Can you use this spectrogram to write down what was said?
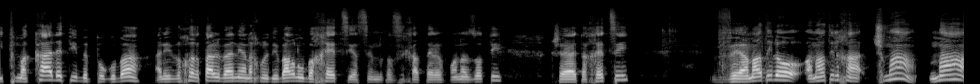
התמקדתי בפוגבה, אני זוכר טל ואני, אנחנו דיברנו בחצי, עשינו את השיחת טלפון הזאתי, כשהיה את החצי, ואמרתי לו, אמרתי לך, תשמע, מה,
